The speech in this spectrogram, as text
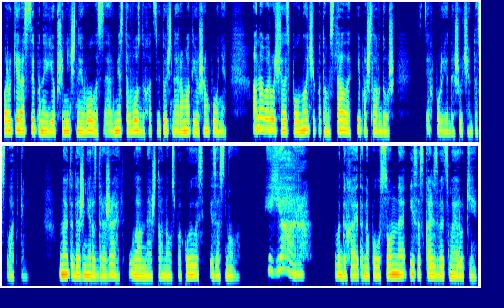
По руке рассыпаны ее пшеничные волосы, а вместо воздуха цветочный аромат ее шампуня. Она ворочалась полночи, потом встала и пошла в душ. С тех пор я дышу чем-то сладким. Но это даже не раздражает. Главное, что она успокоилась и заснула. «Яр!» — выдыхает она полусонная и соскальзывает с моей руки.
